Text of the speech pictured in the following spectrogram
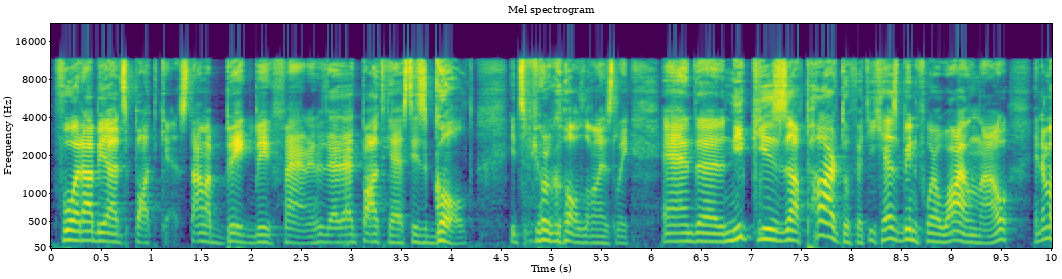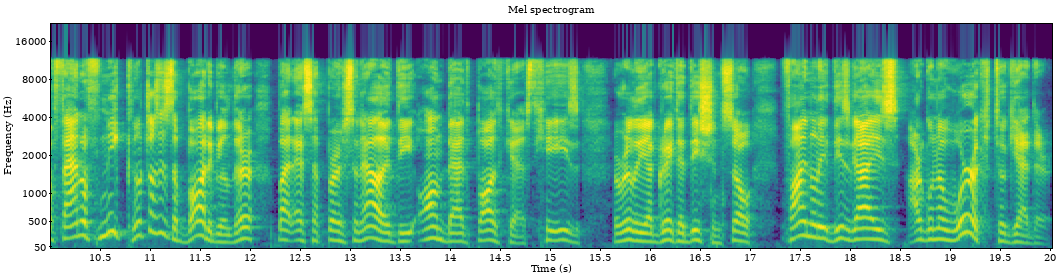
Fouad Abiad's podcast. I'm a big, big fan. That, that podcast is gold. It's pure gold, honestly. And uh, Nick is a part of it. He has been for a while now. And I'm a fan of Nick, not just as a bodybuilder, but as a personality on that podcast. He is really a great addition. So finally, these guys are gonna work together.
